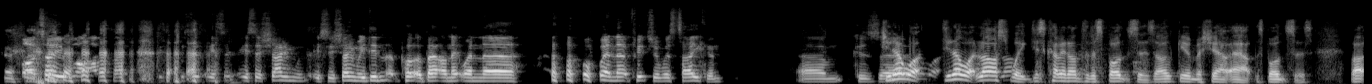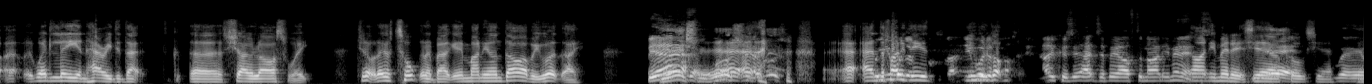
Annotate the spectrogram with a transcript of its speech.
I'll tell you what, it's a, it's, a, it's a, shame. It's a shame we didn't put a bet on it when uh, when that picture was taken. Um, because do you know uh, what? Do you know what? Last week, just coming on to the sponsors, I'll give them a shout out. The sponsors, but uh, when Lee and Harry did that uh, show last week, do you know what they were talking about? Getting money on Derby, weren't they? Yeah, Yes, we was. Yeah. we was. and the funny thing is, you you would would have got lost it because it had to be after ninety minutes. 90 minutes. Yeah, Yeah. of course. Yeah. We,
